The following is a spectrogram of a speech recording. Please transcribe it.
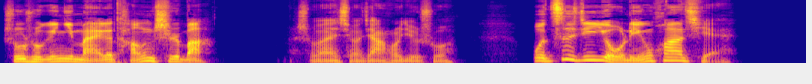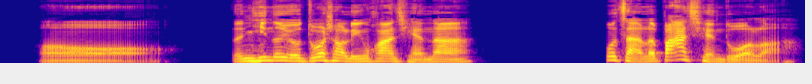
叔叔给你买个糖吃吧。说完，小家伙就说：“我自己有零花钱。”哦，那你能有多少零花钱呢？我攒了八千多了。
